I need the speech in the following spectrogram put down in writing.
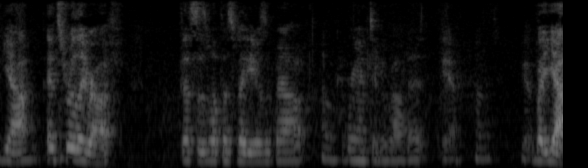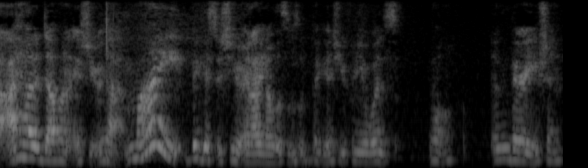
Yeah, it's really rough. This is what this video is about. Okay. Ranting about it. Yeah. yeah. But yeah, I had a definite issue with that. My biggest issue, and I know this was a big issue for you, was well, variation,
